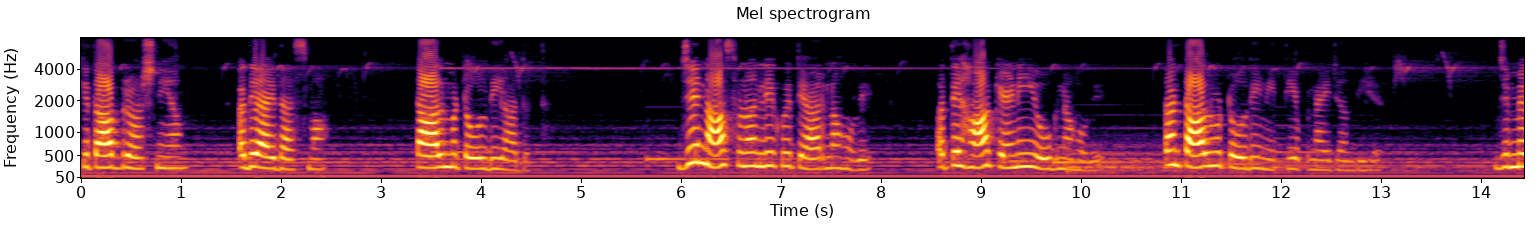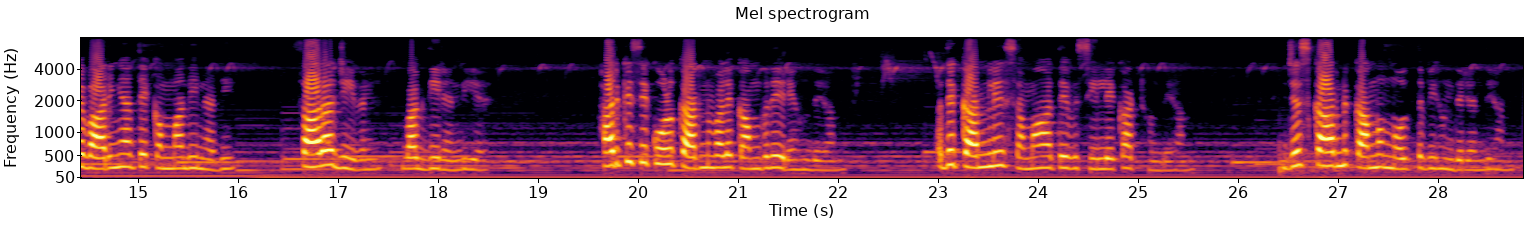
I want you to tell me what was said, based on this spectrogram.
ਕਿਤਾਬ ਰੋਸ਼ਨੀਆਂ, ਅਧਿਆਇ 10ਵਾਂ ਟਾਲ ਮਟੋਲ ਦੀ ਆਦਤ। ਜੇ ਨਾ ਸੁਣਨ ਲਈ ਕੋਈ ਤਿਆਰ ਨਾ ਹੋਵੇ ਅਤੇ ਹਾਂ ਕਹਿਣੀ ਯੋਗ ਨਾ ਹੋਵੇ, ਤਾਂ ਟਾਲ ਮਟੋਲ ਦੀ ਨੀਤੀ ਅਪਣਾਈ ਜਾਂਦੀ ਹੈ। ਜ਼ਿੰਮੇਵਾਰੀਆਂ ਤੇ ਕੰਮਾਂ ਦੀ ਨਦੀ ਸਾਰਾ ਜੀਵਨ ਵਗਦੀ ਰਹਿੰਦੀ ਹੈ। ਹਰ ਕਿਸੇ ਕੋਲ ਕਰਨ ਵਾਲੇ ਕੰਮ ਵਧੇਰੇ ਹੁੰਦੇ ਹਨ ਅਤੇ ਕਰਨ ਲਈ ਸਮਾਂ ਅਤੇ ਵਸੀਲੇ ਘੱਟ ਹੁੰਦੇ ਹਨ। ਜਿਸ ਕਾਰਨ ਕੰਮ ਮੁਲਤਵੀ ਹੁੰਦੇ ਰਹਿੰਦੇ ਹਨ।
